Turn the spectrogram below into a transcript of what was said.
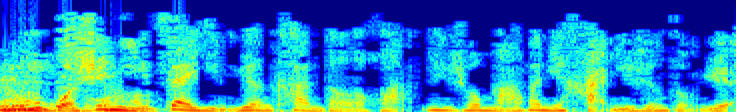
如果是啊你在影院看到的话，那时候麻烦你喊一声董月。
